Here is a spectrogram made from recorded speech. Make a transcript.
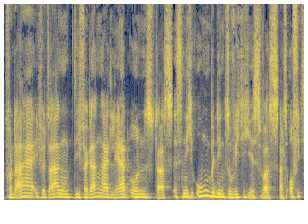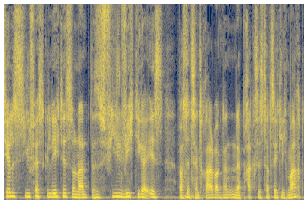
von daher, ich würde sagen, die Vergangenheit lehrt uns, dass es nicht unbedingt so wichtig ist, was als offizielles Ziel festgelegt ist, sondern dass es viel wichtiger ist, was eine Zentralbank dann in der Praxis tatsächlich macht.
